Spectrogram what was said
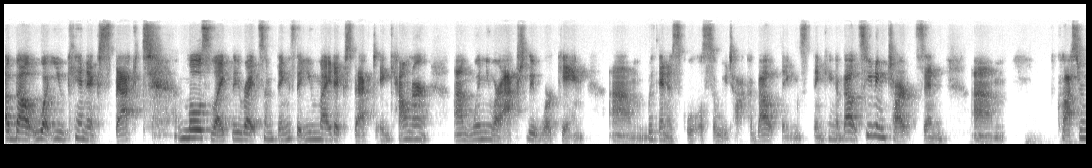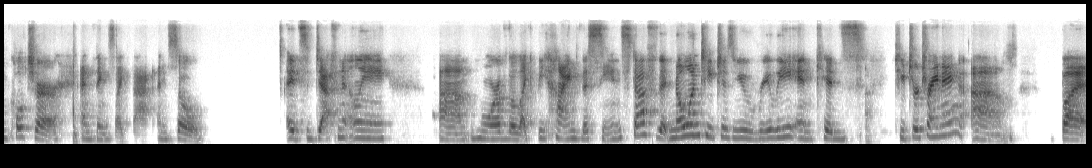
about what you can expect, most likely, right? Some things that you might expect encounter um, when you are actually working um, within a school. So we talk about things, thinking about seating charts and um, classroom culture and things like that. And so it's definitely um, more of the like behind the scenes stuff that no one teaches you really in kids teacher training. Um, but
